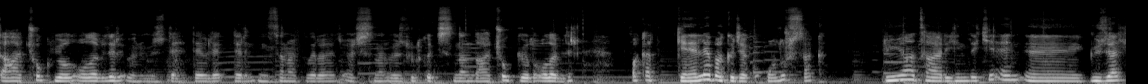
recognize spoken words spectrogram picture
daha çok yol olabilir önümüzde. Devletlerin insan hakları açısından, özgürlük açısından daha çok yolu olabilir. Fakat genele bakacak olursak dünya tarihindeki en e, güzel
